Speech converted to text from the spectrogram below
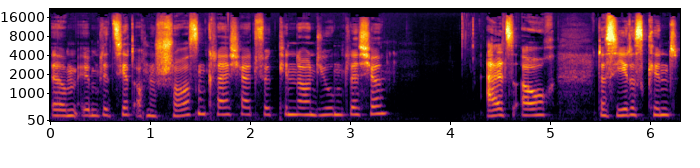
ähm, impliziert auch eine Chancengleichheit für Kinder und Jugendliche, als auch, dass jedes Kind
